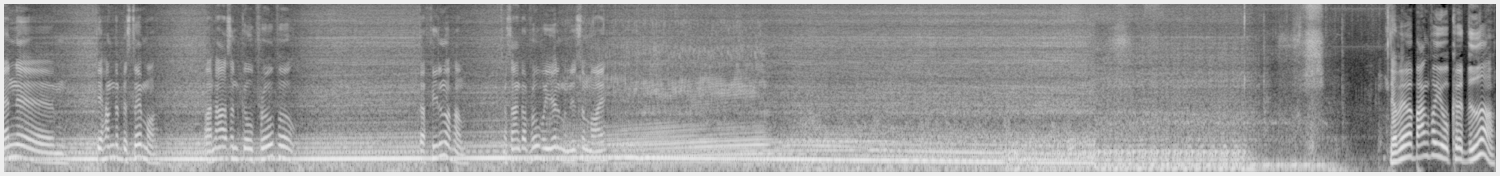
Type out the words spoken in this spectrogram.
Han, øh, det er ham, der bestemmer. Og han har sådan en GoPro på, der filmer ham. Og så har han GoPro på hjelmen, ligesom mig. Jeg være bange for, at I var kørt videre.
